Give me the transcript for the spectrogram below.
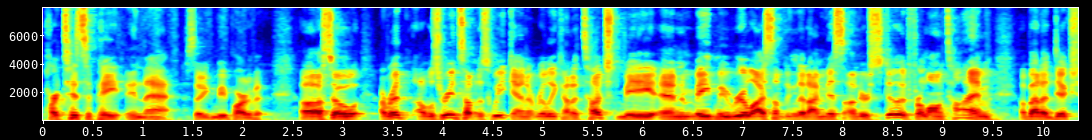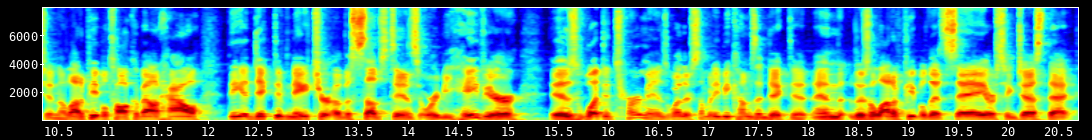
participate in that so you can be a part of it. Uh, so I read, I was reading something this weekend. It really kind of touched me and made me realize something that I misunderstood for a long time about addiction. A lot of people talk about how the addictive nature of a substance or a behavior is what determines whether somebody becomes addicted. And there's a lot of people that say or suggest that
